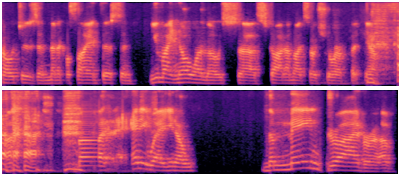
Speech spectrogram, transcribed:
coaches and medical scientists. And you might know one of those, uh, Scott. I'm not so sure, but you know. uh, but anyway, you know, the main driver of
